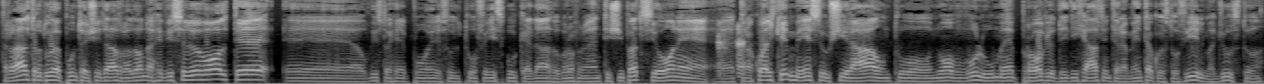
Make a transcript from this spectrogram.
Tra l'altro tu appunto hai citato la donna che visse due volte, eh, ho visto che poi sul tuo Facebook hai dato proprio un'anticipazione, eh, tra qualche mese uscirà un tuo nuovo volume proprio dedicato interamente a questo film, giusto?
